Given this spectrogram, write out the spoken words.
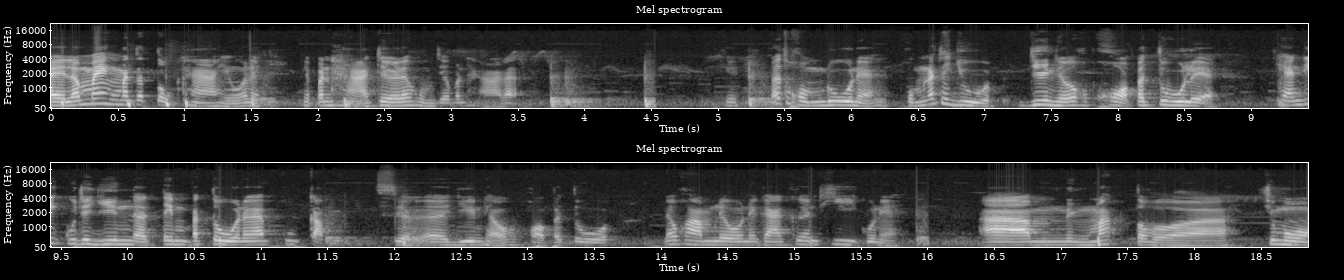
ยแล้วแม่งมันจะตกหาเหวเนี่ยเนี่ยปัญหาเจอแล้วผมเจอปัญหาแล้วแล้วผมดูเนี่ย ผมน่าจะอยู่แบบยืนแถวขอบประตูเลยแทนที่กูจะยืนเอ่เต็มประตูนะครับกูกลับเสือกเอ่อยืนแถวขอบประตู แล้วความเร็วในการเคลื่อนที่กูเนี่ยอ่าหนึ่งมักต่อชั่วโมง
